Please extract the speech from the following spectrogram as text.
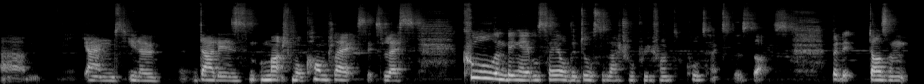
Um, and, you know, that is much more complex. It's less cool than being able to say, oh, the dorsolateral prefrontal cortex does this. But it doesn't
